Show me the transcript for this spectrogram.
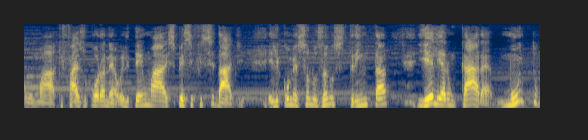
uma. que faz o coronel, ele tem uma especificidade. Ele começou nos anos 30 e ele era um cara muito.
